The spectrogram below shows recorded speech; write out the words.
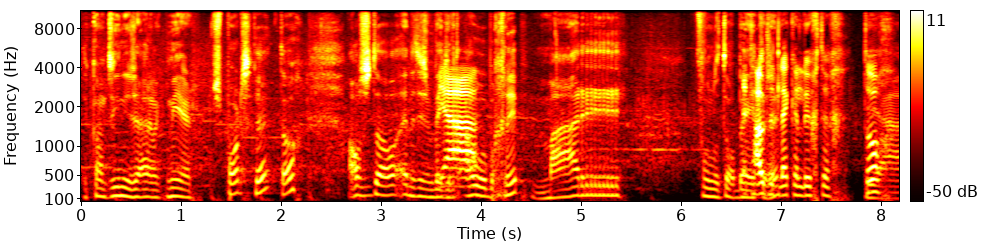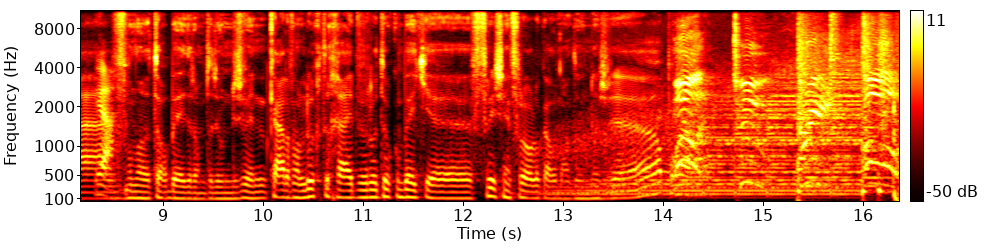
de kantine is eigenlijk meer sport, hè? toch? Als het al, en het is een beetje Ja. het oude begrip. Maar we vonden het toch beter. het houdt het hè? lekker luchtig, toch? Ja, we vonden het toch beter om te doen. Dus in het kader van luchtigheid willen we het ook een beetje eh, fris en vrolijk allemaal doen. Dus hopla. One, two, three, four.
